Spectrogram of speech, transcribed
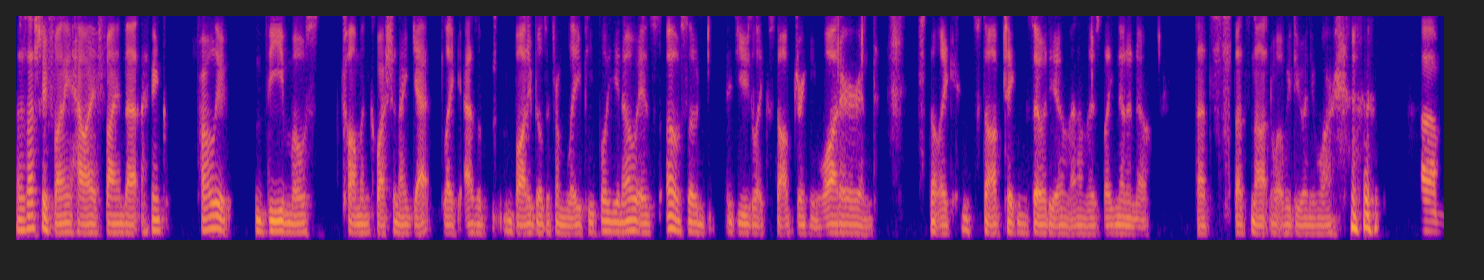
That's actually funny how I find that. I think probably the most common question I get, like as a bodybuilder from lay people, you know, is, oh, so do you like stop drinking water and stop like stop taking sodium? And I'm just like, no, no, no, that's that's not what we do anymore. um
